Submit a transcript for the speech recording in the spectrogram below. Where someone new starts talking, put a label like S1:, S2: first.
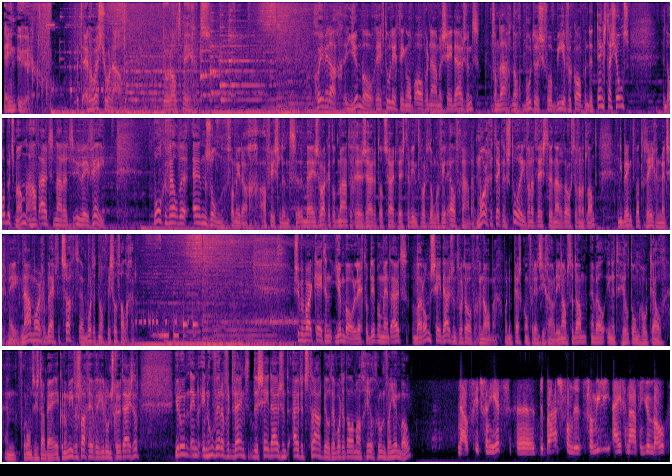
S1: 1 uur. Het NOS-journaal. Door Alt Megens.
S2: Goedemiddag. Jumbo geeft toelichting op overname C1000. Vandaag nog boetes voor bierverkopende tankstations. de ombudsman haalt uit naar het UWV. Wolkenvelden en zon vanmiddag afwisselend. Bij een zwakke tot matige zuiden tot zuidwestenwind wordt het ongeveer 11 graden. Morgen trekt een storing van het westen naar het oosten van het land. En die brengt wat regen met zich mee. Na morgen blijft het zacht en wordt het nog wisselvalliger. Supermarktketen Jumbo legt op dit moment uit waarom C1000 wordt overgenomen. Er wordt een persconferentie gehouden in Amsterdam en wel in het Hilton Hotel. En voor ons is daarbij economieverslaggever Jeroen Schutijzer. Jeroen, in, in hoeverre verdwijnt de C1000 uit het straatbeeld en wordt het allemaal geel-groen van Jumbo?
S3: Nou, Frits van Eert, uh, de baas van de familie-eigenaar van Jumbo...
